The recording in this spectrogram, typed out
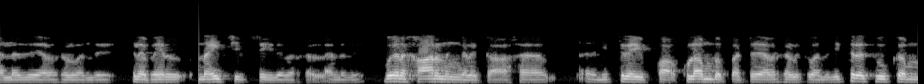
அல்லது அவர்கள் வந்து சில பேர் நைட் ஷிஃப்ட் செய்தவர்கள் அல்லது வேறு காரணங்களுக்காக நித்திரை குழம்பப்பட்டு அவர்களுக்கு வந்து நித்திரை தூக்கம்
